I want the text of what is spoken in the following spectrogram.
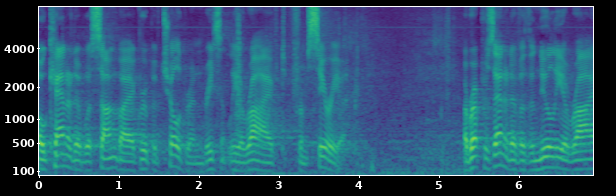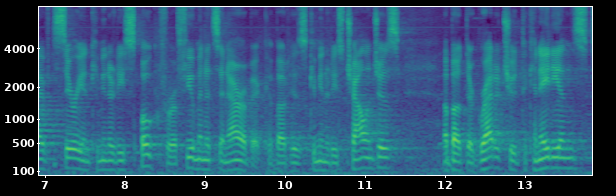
O Canada was sung by a group of children recently arrived from Syria. A representative of the newly arrived Syrian community spoke for a few minutes in Arabic about his community's challenges, about their gratitude to Canadians,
